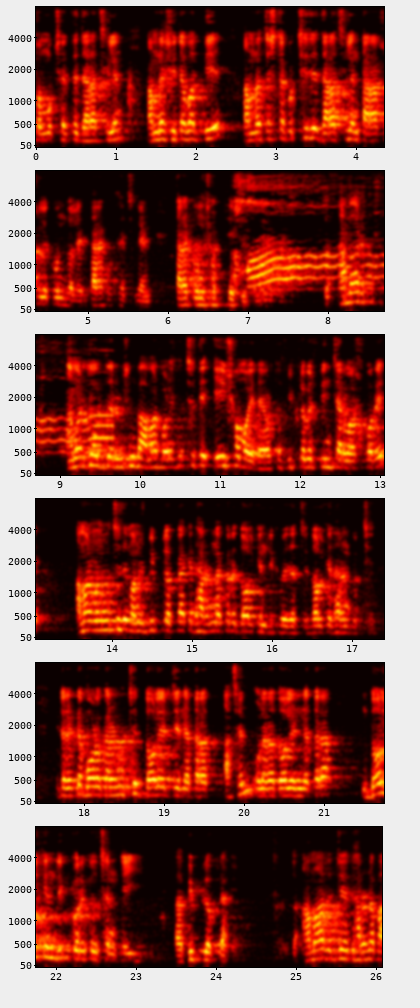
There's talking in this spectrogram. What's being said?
সম্মুখ সারিতে যারা ছিলেন, আমরা সেটা বাদ দিয়ে আমরা চেষ্টা করছি যে যারা ছিলেন, তারা আসলে কোন দলের, তারা কোথায় ছিলেন, তারা কোন স্বার্থে এসেছিলেন আমার আমার যে অবজারভেশন বা আমার মনে হচ্ছে যে এই সময়টায়, অর্থাৎ বিপ্লবের তিন চার মাস পরে, আমার মনে হচ্ছে যে মানুষ বিপ্লবটাকে ধারণ করে দল কেন্দ্রিক হয়ে যাচ্ছে, দলকে ধারণ করছে। এটার একটা বড় কারণ হচ্ছে দলের যে নেতারা আছেন, ওনারা দলের নেতারা দল কেন্দ্রিক করে তুলছেন এই বিপ্লবটাকে। আমার যে ধারণা বা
